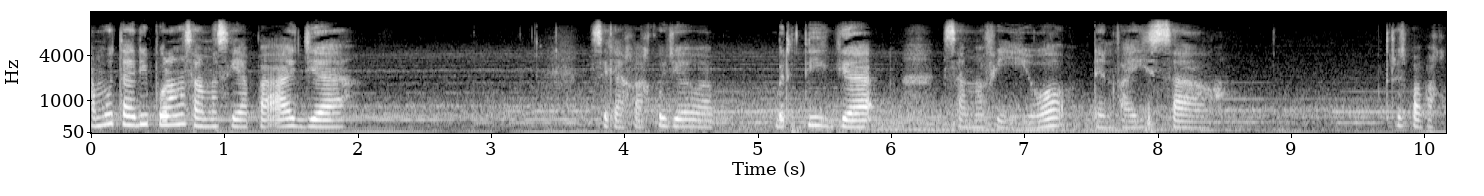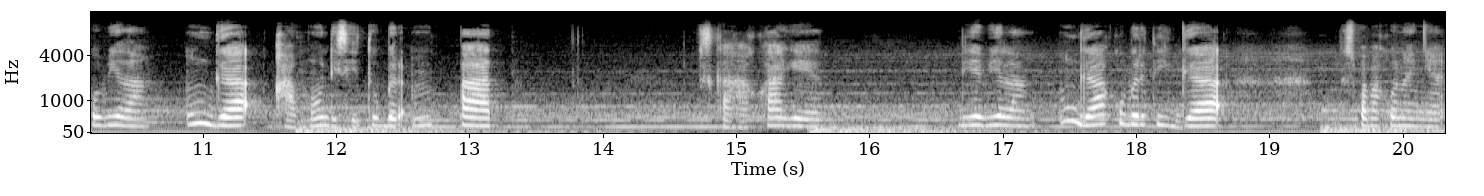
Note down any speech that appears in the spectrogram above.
kamu tadi pulang sama siapa aja? Si kakakku jawab bertiga sama Vio dan Faisal. Terus papaku bilang enggak kamu di situ berempat. Terus kakakku kaget. Dia bilang enggak aku bertiga. Terus papaku nanya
